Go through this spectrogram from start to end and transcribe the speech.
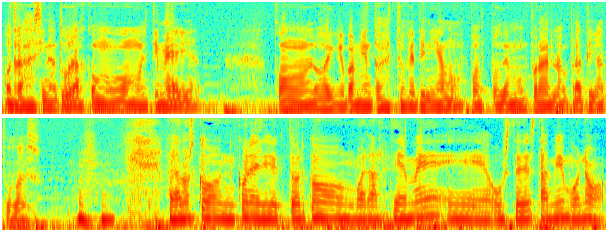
otras asignaturas como multimedia, con los equipamientos estos que teníamos, pues pudimos ponerlo en práctica todo eso. Hablamos con, con el director, con Juan Arteme. Eh, ustedes también, bueno,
